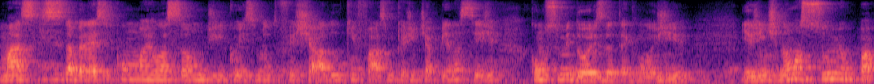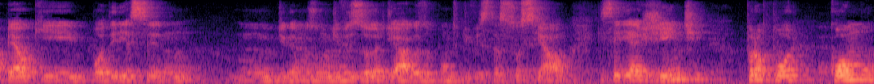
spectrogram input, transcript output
mas que se estabelece com uma relação de conhecimento fechado que faz com que a gente apenas seja consumidores da tecnologia. E a gente não assume um papel que poderia ser um, digamos, um divisor de águas do ponto de vista social, que seria a gente propor como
